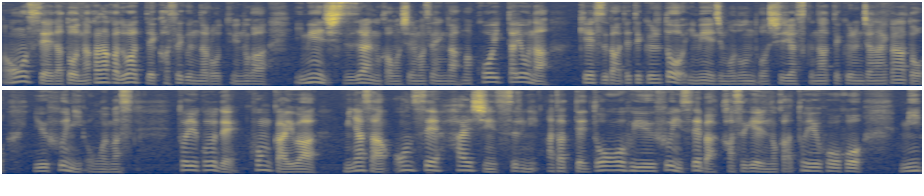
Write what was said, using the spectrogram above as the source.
音声だとなかなかどうやって稼ぐんだろうというのがイメージしづらいのかもしれませんが、まあ、こういったようなケースが出てくるとイメージもどんどんしやすくなってくるんじゃないかなというふうに思います。ということで今回は皆さん音声配信するにあたってどういうふうにすれば稼げるのかという方法3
